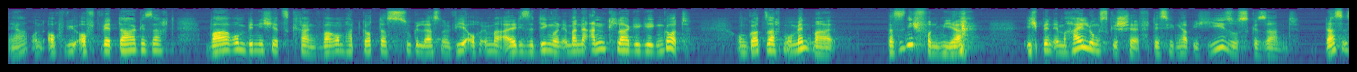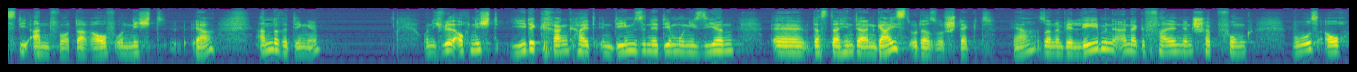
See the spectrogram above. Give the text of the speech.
Ja, und auch wie oft wird da gesagt, warum bin ich jetzt krank? Warum hat Gott das zugelassen? Und wie auch immer all diese Dinge und immer eine Anklage gegen Gott. Und Gott sagt, Moment mal, das ist nicht von mir. Ich bin im Heilungsgeschäft, deswegen habe ich Jesus gesandt. Das ist die Antwort darauf und nicht ja, andere Dinge. Und ich will auch nicht jede Krankheit in dem Sinne dämonisieren, äh, dass dahinter ein Geist oder so steckt, ja, sondern wir leben in einer gefallenen Schöpfung, wo es auch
